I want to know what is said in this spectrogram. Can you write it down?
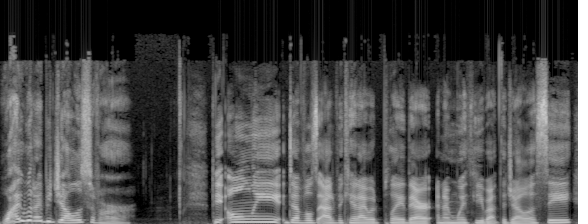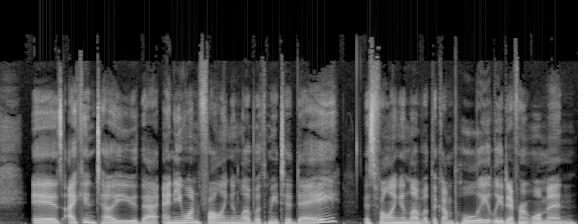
Why would I be jealous of her? The only devil's advocate I would play there, and I'm with you about the jealousy, is I can tell you that anyone falling in love with me today is falling in love with a completely different woman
